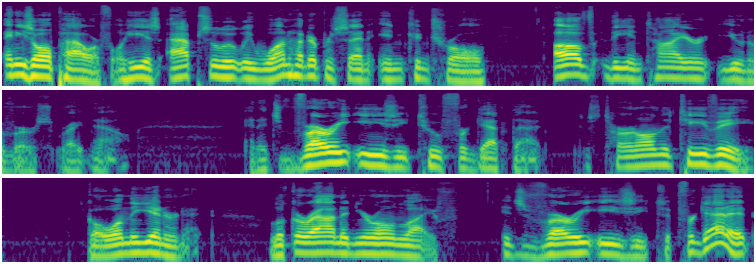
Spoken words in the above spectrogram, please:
and He's all powerful. He is absolutely 100% in control of the entire universe right now. And it's very easy to forget that. Just turn on the TV, go on the internet, look around in your own life. It's very easy to forget it.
